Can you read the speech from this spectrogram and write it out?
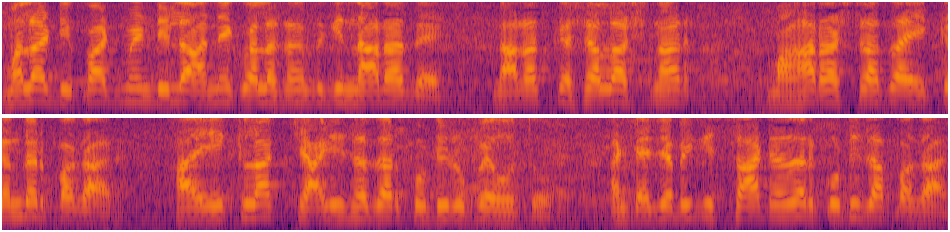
मला डिपार्टमेंट दिलं अनेक वेळेला सांगतो की नाराज आहे. नाराज कशाला असणार? महाराष्ट्राचा एकंदर पगार हा एक लाख चाळीस हजार कोटी रुपये होतो. आणि त्याच्यापैकी साठ हजार कोटीचा पगार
